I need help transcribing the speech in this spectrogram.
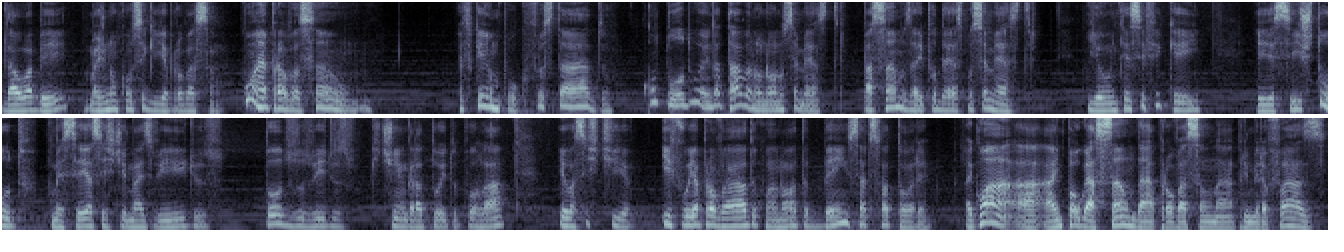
da UAB, mas não consegui aprovação. Com a reprovação, eu fiquei um pouco frustrado. Contudo, eu ainda estava no nono semestre. Passamos aí para o décimo semestre e eu intensifiquei esse estudo. Comecei a assistir mais vídeos, todos os vídeos tinha gratuito por lá, eu assistia. E fui aprovado com uma nota bem satisfatória. Aí com a, a, a, empolgação da aprovação na primeira fase,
